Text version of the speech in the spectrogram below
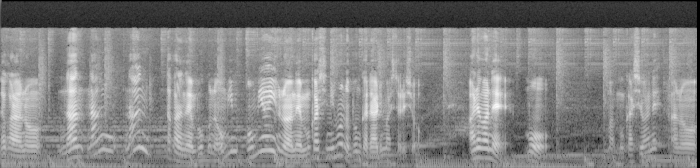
だからあの、なん、なん、なん、だからね、僕ね、お見お見合いいうのはね、昔日本の文化でありましたでしょ。あれはね、もう、まあ、昔はね、あの、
